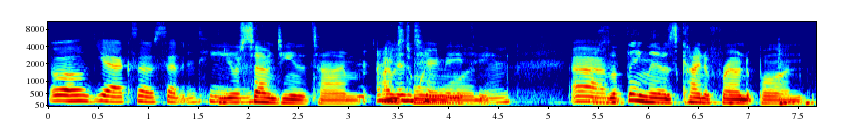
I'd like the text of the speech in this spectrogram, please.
Well, yeah, because I was 17. You were 17 at the time. I, I was didn't 21. Turn 18. It was the Um, thing that was kind of frowned upon,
